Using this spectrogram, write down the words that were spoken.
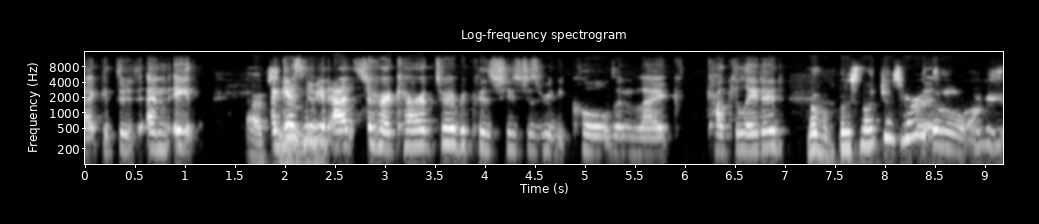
Like it, and it, Absolutely. I guess maybe it adds to her character because she's just really cold and like calculated. No, but, but it's not just her though. I mean,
